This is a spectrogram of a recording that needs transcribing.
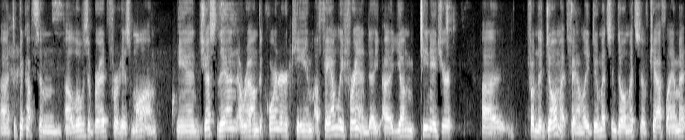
uh, to pick up some loaves of bread for his mom. And just then, around the corner came a family friend, a, a young teenager uh, from the Domit family, Dumits and Domits of Cathlamet.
